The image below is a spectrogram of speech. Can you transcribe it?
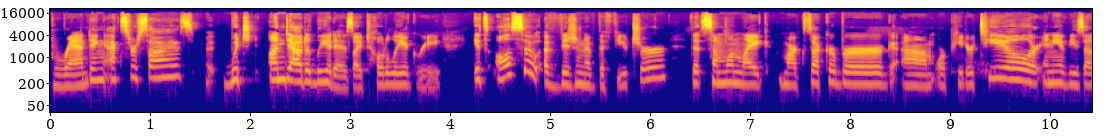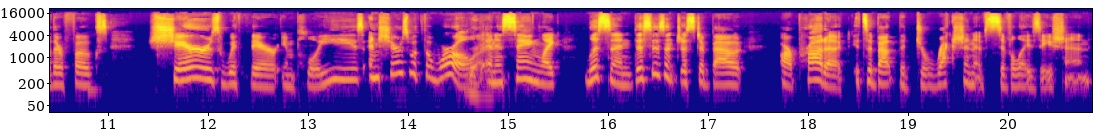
branding exercise, which undoubtedly it is, I totally agree. It's also a vision of the future that someone like Mark Zuckerberg um, or Peter Thiel or any of these other folks shares with their employees and shares with the world right. and is saying, like, listen, this isn't just about our product, it's about the direction of civilization.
